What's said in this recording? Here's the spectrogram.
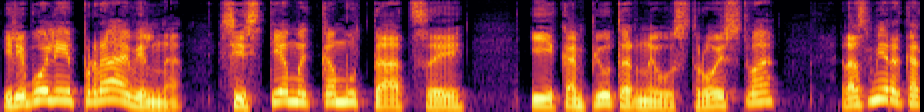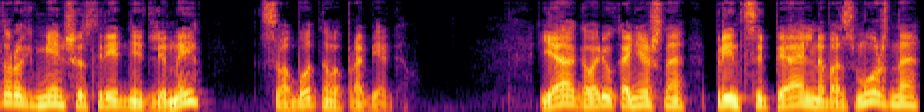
или более правильно системы коммутации и компьютерные устройства, размеры которых меньше средней длины свободного пробега. Я говорю, конечно, принципиально возможно,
